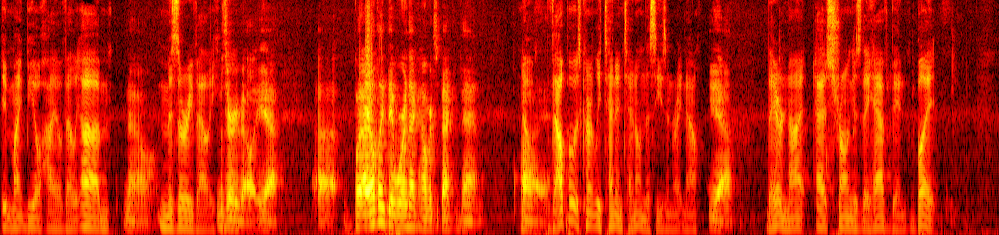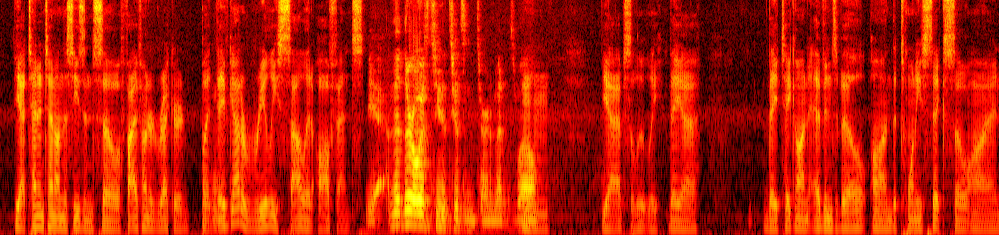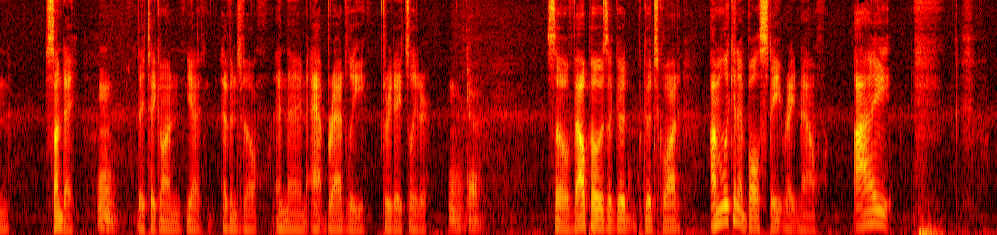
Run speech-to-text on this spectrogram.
It might be Ohio Valley. Um, No, Missouri Valley. Missouri Valley. Yeah, uh, but I don't think they were in that conference back then. No, Uh, Valpo is currently ten and ten on the season right now. yeah, They are not as strong as they have been, but yeah, ten and ten on the season, so a five hundred record. But Mm-hmm. they've got a really solid offense. yeah, and they're- always a team that shoots in the tournament as well. Mhm. Yeah, absolutely. They uh, they take on Evansville on the twenty sixth, so on Sunday. Mm, They take on yeah Evansville, and then at Bradley three days later. mm, okay. So Valpo is a good good squad. I'm looking at Ball State right now. I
